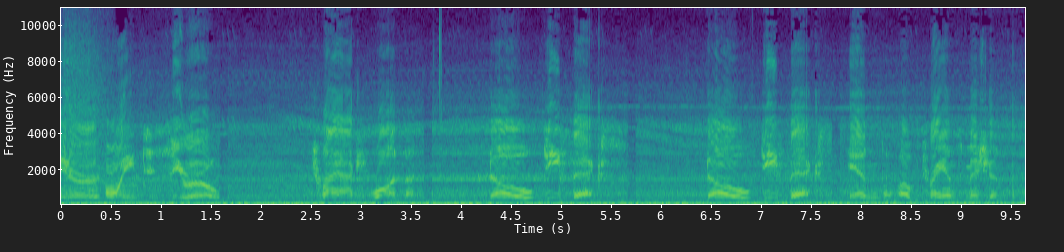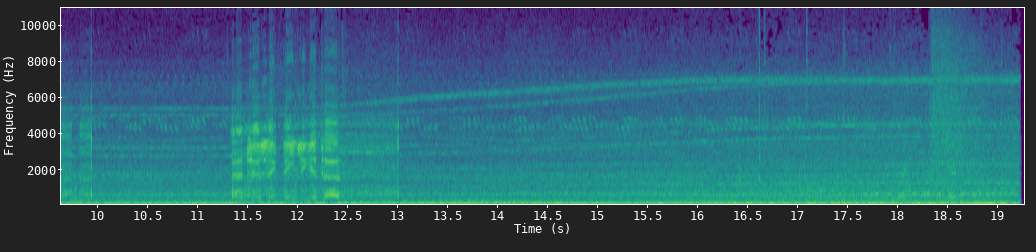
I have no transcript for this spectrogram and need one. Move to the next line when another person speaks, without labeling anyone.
minor point zero. Track one. No defects. No defects. End of transmission. And two hundred and sixty. did you get that?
